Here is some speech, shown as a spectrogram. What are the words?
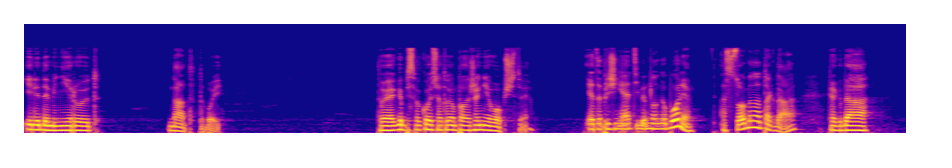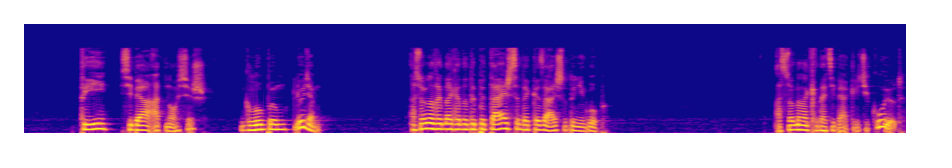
или доминирует над тобой. Твое эго беспокоится о твоем положении в обществе. Это причиняет тебе много боли. Особенно тогда, когда ты себя относишь глупым людям. Особенно тогда, когда ты пытаешься доказать, что ты не глуп. Особенно, когда тебя критикуют.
